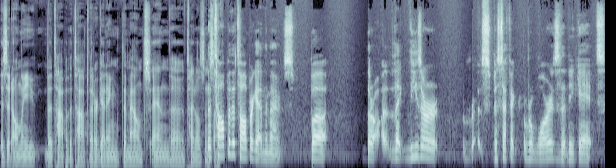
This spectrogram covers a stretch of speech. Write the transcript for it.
Is it only the top of the top that are getting the mounts and the titles? And the stuff? top of the top are getting the mounts, but they're like these are specific rewards that they get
